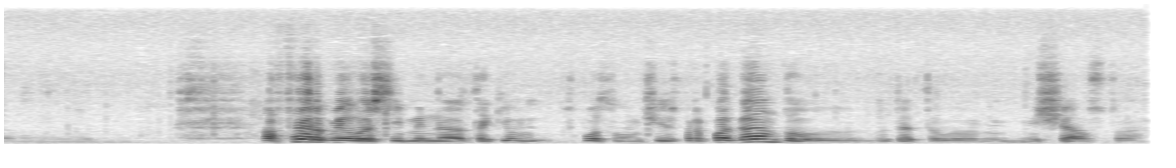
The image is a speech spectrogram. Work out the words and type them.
э, оформилось именно таким способом через пропаганду вот этого мещанства.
